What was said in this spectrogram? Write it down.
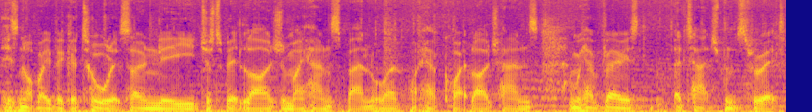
It's not very big at all, it's only just a bit larger than my hand span, although I have quite large hands. And we have various attachments for it,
